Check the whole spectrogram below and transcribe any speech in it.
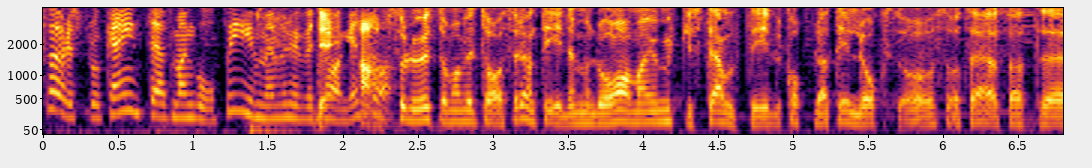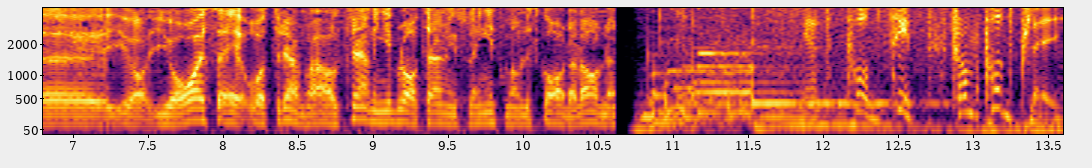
förespråkar inte att man går på gym Det, överhuvudtaget då? absolut, om man vill ta sig den tiden, men då har man ju mycket ställtid kopplat till det också, så att säga. Så att eh, jag, jag säger återigen, all träning är bra träning så länge inte man blir skadad av den. Ett poddtips från Podplay.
